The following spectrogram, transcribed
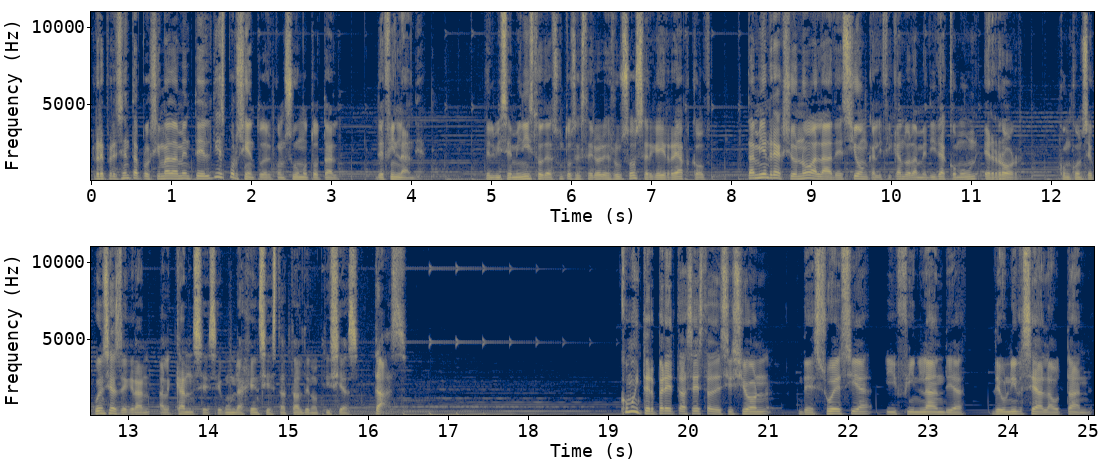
representa aproximadamente el 10% del consumo total de Finlandia. El viceministro de Asuntos Exteriores ruso, Sergei Ryabkov, también reaccionó a la adhesión calificando la medida como un error con consecuencias de gran alcance, según la agencia estatal de noticias TASS. ¿Cómo interpretas esta decisión de Suecia y Finlandia de unirse a la OTAN?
